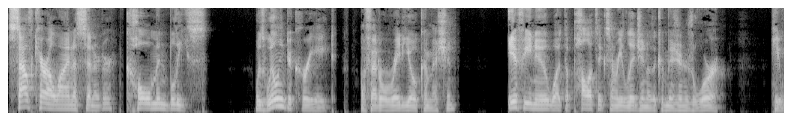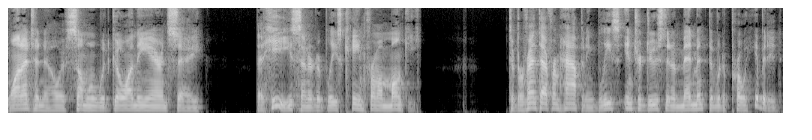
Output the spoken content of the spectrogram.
South Carolina Senator Coleman Blease was willing to create a federal radio commission if he knew what the politics and religion of the commissioners were. He wanted to know if someone would go on the air and say that he, Senator Blease, came from a monkey. To prevent that from happening, Blease introduced an amendment that would have prohibited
